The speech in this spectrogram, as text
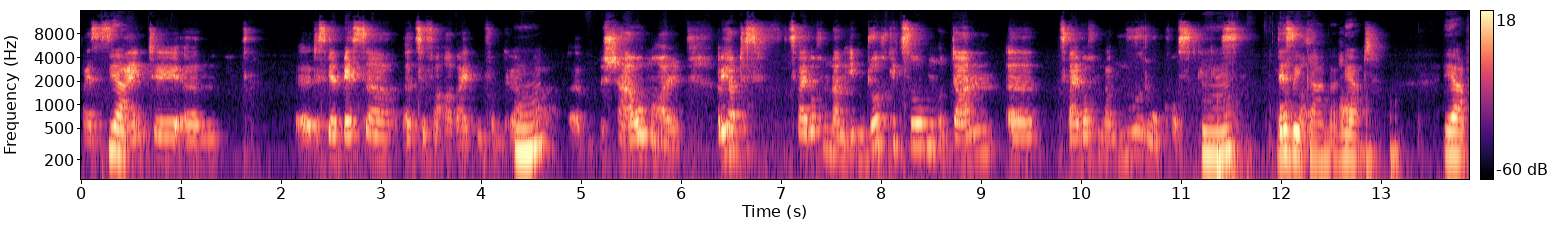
weil es ja. meinte, ähm, äh, das wäre besser äh, zu verarbeiten vom Körper. Mhm. schau mal. Aber ich habe das zwei Wochen lang eben durchgezogen und dann zwei Wochen lang nur Rohkost mhm. gegessen. Mhm. Das vegan dann, ja. Ja,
